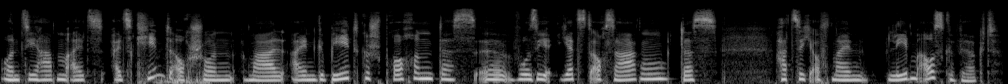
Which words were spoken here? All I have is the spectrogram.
Und Sie haben als, als Kind auch schon mal ein Gebet gesprochen, das, äh, wo Sie jetzt auch sagen, das hat sich auf mein Leben ausgewirkt.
